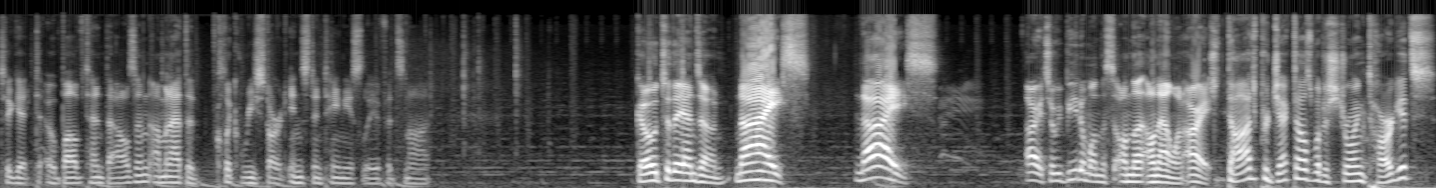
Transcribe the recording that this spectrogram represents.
to get to above 10,000. I'm to have to click restart instantaneously if it's not. Go to the end zone. Nice. Nice. All right, so we beat him on this on the on that one. All right, dodge projectiles while destroying targets.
